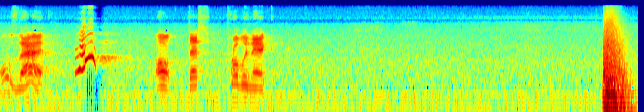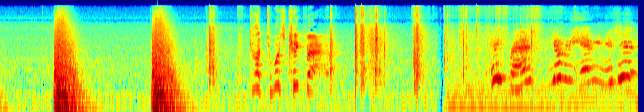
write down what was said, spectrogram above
What was that? Oh, that's probably Nick. God, too much kickback. Hey, friend, do you have any ammunition?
